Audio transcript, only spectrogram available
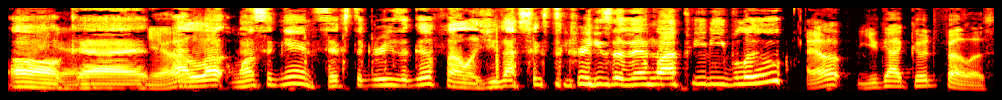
Oh Yeah. God! Yep. I love once again six degrees of Goodfellas. You got six degrees of NYPD Blue. Oh, you got Goodfellas.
